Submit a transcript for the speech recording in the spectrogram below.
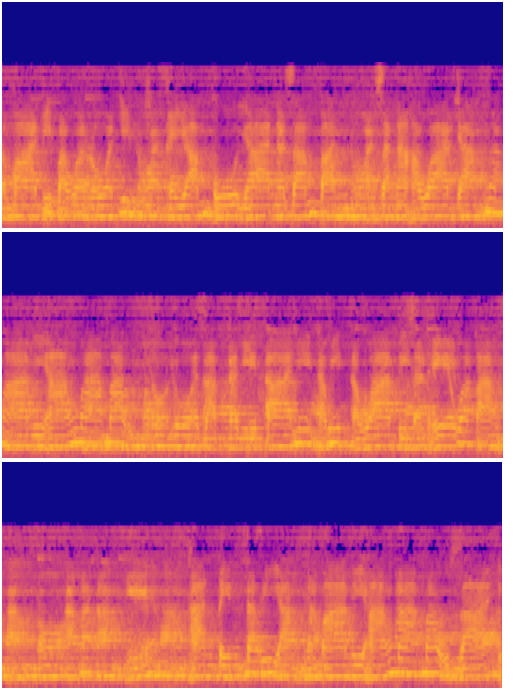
สมาธิปวโรจิโนสยามปูญาณสัมปันโนสนหวาจังนมามิหังมาเมาโตโยสัพพจิตานิทวิตวาปิสเทวกังธรรมโตอมตังเขมังทันตินตริยังนมามิหังมาเมาสาเอ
